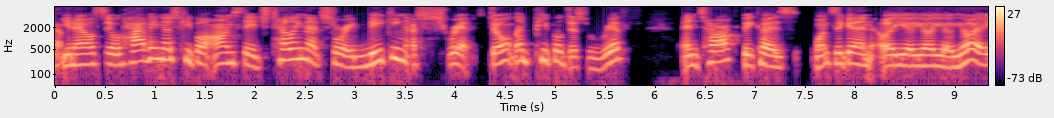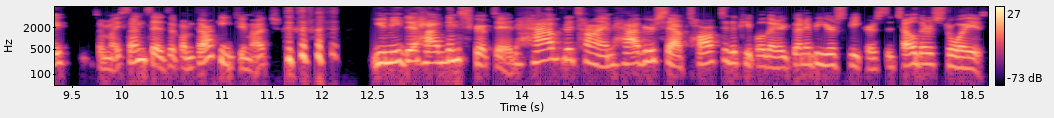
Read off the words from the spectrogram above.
Yep. You know, so having those people on stage, telling that story, making a script. Don't let people just riff and talk because once again, oh yo yo yo yo. So my son says if I'm talking too much, you need to have them scripted. Have the time, have your staff talk to the people that are going to be your speakers to tell their stories,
